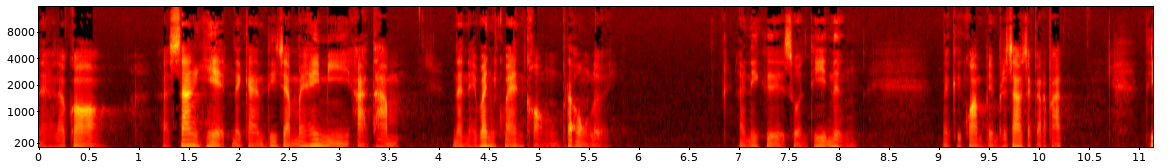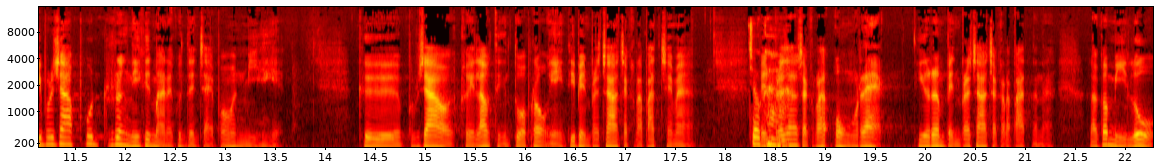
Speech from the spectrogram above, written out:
นะแล้วก็สร้างเหตุในการที่จะไม่ให้มีอาธรรมในแว่นแคว้นของพระองค์เลย อันนี้คือส่วนที่หนึ่งนั่นคือความเป็นพระเจ้าจักรพรรดิที่พระเจ้าพูดเรื่องนี้ขึ้นมานะคุณเตือนใจเพราะมันมีเหตุ คือพระเจ้าเคยเล่าถึงตัวพระองค์เองที่เป็นพระเจ้าจักรพรรดิใช่ไหมเป็นพระเจ้าจักรพรรดิองค์แรก ที่เริ่มเป็นพระเจ้าจักรพรรดินะนะแล้วก็มีลูก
